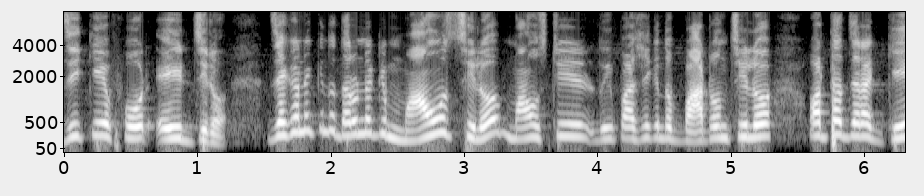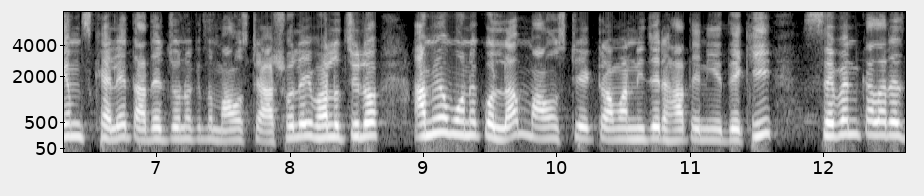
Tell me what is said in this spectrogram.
জিকে ফোর এইট জিরো যেখানে কিন্তু দারুণ একটি মাউস ছিল। মাউসটির দুই পাশে কিন্তু বাটন ছিল। অর্থাৎ যারা গেমস খেলে, তাদের জন্য কিন্তু মাউসটি আসলেই ভালো ছিল। আমিও মনে করলাম মাউসটি একটু আমার নিজের হাতে নিয়ে দেখি। সেভেন কালারের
